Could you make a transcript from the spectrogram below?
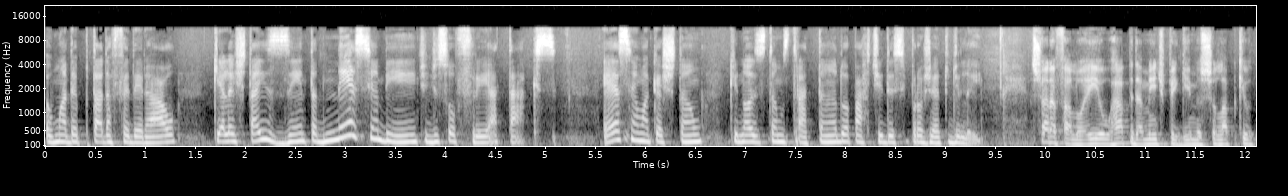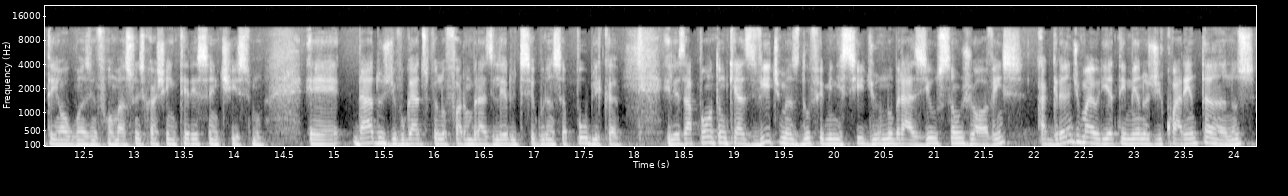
uma deputada federal que ela está isenta nesse ambiente de sofrer ataques. Essa é uma questão que nós estamos tratando a partir desse projeto de lei. A senhora falou aí, eu rapidamente peguei meu celular porque eu tenho algumas informações que eu achei interessantíssimo. É, dados divulgados pelo Fórum Brasileiro de Segurança Pública, eles apontam que as vítimas do feminicídio no Brasil são jovens, a grande maioria tem menos de 40 anos,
